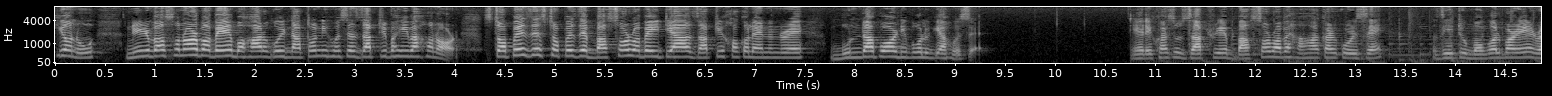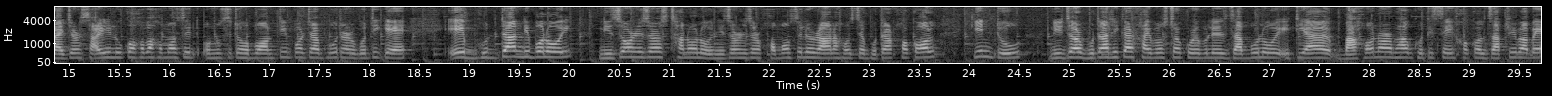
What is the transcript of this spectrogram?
কিয়নো নিৰ্বাচনৰ বাবে মহানগৰীত নাটনি হৈছে যাত্ৰীবাহী বাহনৰ। ষ্টপেজে ষ্টপেজে বাছৰ বাবে এতিয়া যাত্ৰীসকলে এনেদৰে বুন্দাপৰ দিবলগীয়া হৈছে। এয়া দেখুৱাইছো যাত্ৰীয়ে বাছৰ বাবে হাহাকাৰ কৰিছে। যিহেতু মঙলবাৰে ৰাজ্যৰ চাৰি লোকসভা সমষ্টিত অনুষ্ঠিত হ'ব অন্তিম পৰ্যায়ৰ ভোট আৰু গতিকে এই ভোটদান দিবলৈ নিজৰ নিজৰ স্থানলৈ নিজৰ নিজৰ সমষ্টিলৈ ৰাওনা হৈছে ভোটাৰসকল। কিন্তু নিজৰ ভোটাধিকাৰ সাব্যস্ত কৰিবলৈ যাবলৈ এতিয়া বাহনৰ অভাৱ ঘটিছে এইসকল যাত্ৰীৰ বাবে।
